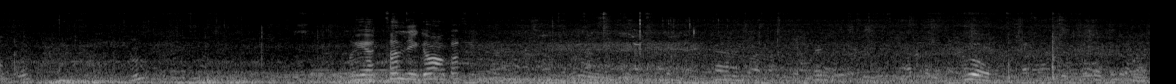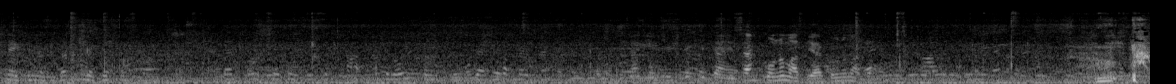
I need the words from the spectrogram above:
مع بعض نفضل وهي تصلي جوع بس Yani sen konum at ya konum at.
